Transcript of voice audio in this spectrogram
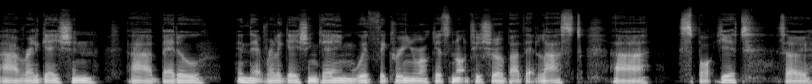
uh, relegation uh, battle in that relegation game with the Green Rockets. Not too sure about that last uh, spot yet. So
